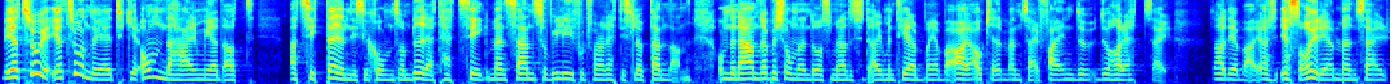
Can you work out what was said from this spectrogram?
Men jag tror, jag tror ändå jag tycker om det här med att, att sitta i en diskussion som blir rätt hetsig, men sen så vill jag ju fortfarande rätt i slutändan. Om den här andra personen då som jag hade suttit och argumenterat med, jag bara ah, ja okej men så här, fine du, du har rätt. Så här. Då hade jag bara, jag, jag sa ju det men så här,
